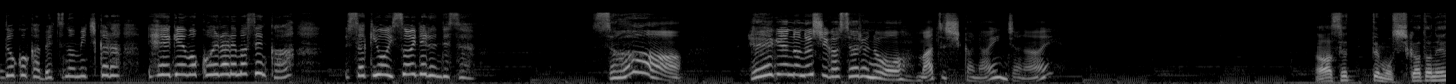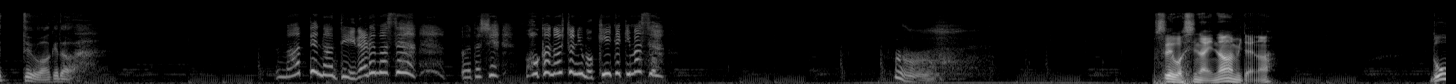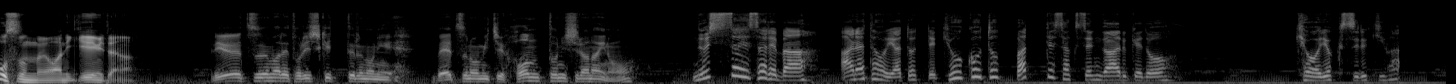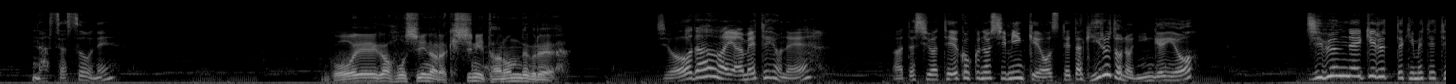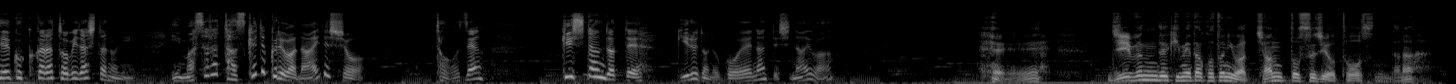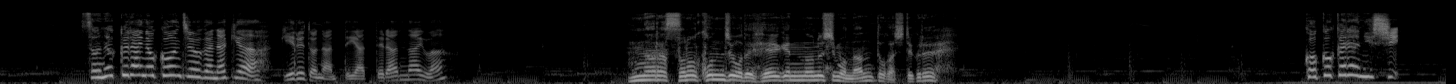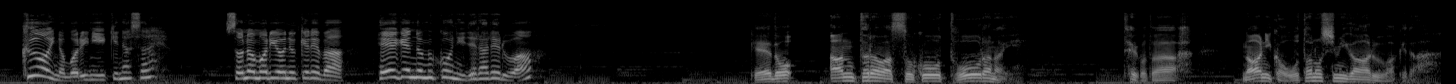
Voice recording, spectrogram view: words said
どこか別の道から平原を越えられませんか？先を急いでるんです。さあ平原の主が去るのを待つしかないんじゃない？焦っても仕方ねえってわけだ。待ってなんていられません。私他の人にも聞いてきます。世話しないな、みたいな。どうすんのよ、兄貴、みたいな。流通まで取り仕切ってるのに別の道本当に知らないの？主さえ去ればあなたを雇って強行突破って作戦があるけど協力する気はなさそうね。護衛が欲しいなら騎士に頼んでくれ。冗談はやめてよね。私は帝国の市民権を捨てたギルドの人間よ。自分で生きるって決めて帝国から飛び出したのに今さら助けてくれはないでしょう。当然騎士団だってギルドの護衛なんてしないわへえ。自分で決めたことにはちゃんと筋を通すんだな。そのくらいの根性がなきゃギルドなんてやってらんないわ。ならその根性で平原の主も何とかしてくれ。ここから西クオイの森に行きなさい。その森を抜ければ平原の向こうに出られるわ。けどあんたらはそこを通らないってことは何かお楽しみがあるわけだ。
